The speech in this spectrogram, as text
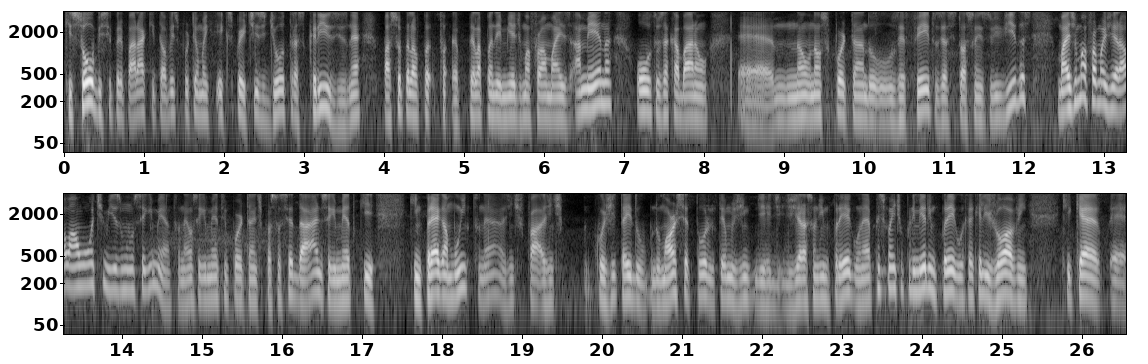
que soube se preparar, que talvez por ter uma expertise de outras crises, né, passou pela, pela pandemia de uma forma mais amena, outros acabaram é, não, não suportando os efeitos e as situações vividas, mas de uma forma geral há um otimismo no segmento, né, um segmento importante para a sociedade, um segmento que, que emprega muito, né, a gente, fala, a gente cogita aí do, do maior setor em termos de, de, de, geração de emprego, né, principalmente o primeiro emprego, que é aquele jovem que quer é,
